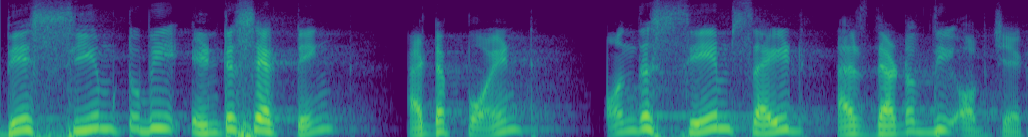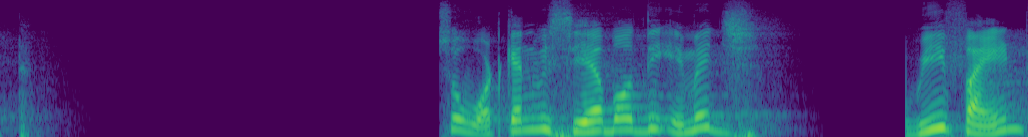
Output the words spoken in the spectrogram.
they seem to be intersecting at a point on the same side as that of the object. So what can we say about the image? We find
